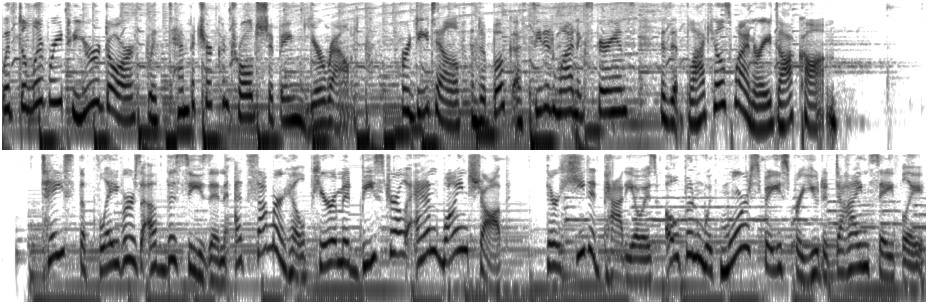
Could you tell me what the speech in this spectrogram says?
with delivery to your door with temperature controlled shipping year round. For details and to book a seated wine experience, visit blackhillswinery.com. Taste the flavors of the season at Summerhill Pyramid Bistro and Wine Shop. Their heated patio is open with more space for you to dine safely.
